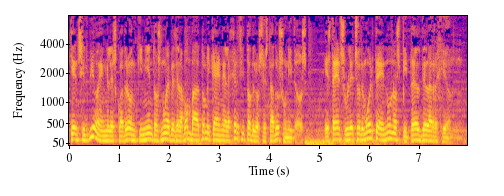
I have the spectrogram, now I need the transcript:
quien sirvió en el Escuadrón 509 de la bomba atómica en el ejército de los Estados Unidos, está en su lecho de muerte en un hospital de la región.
